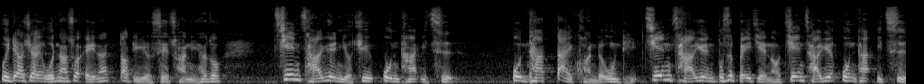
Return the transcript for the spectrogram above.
未调下来，问他说：“哎，那到底有谁传你？”他说：“监察院有去问他一次，问他贷款的问题。监察院不是北检哦，监察院问他一次，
